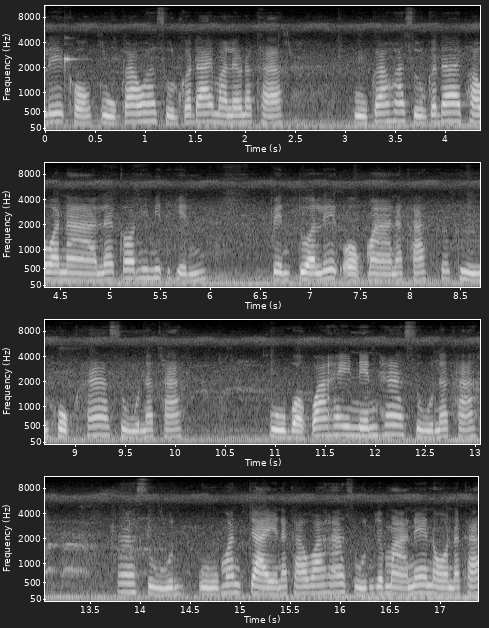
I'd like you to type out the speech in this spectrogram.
เลขของปู่ 950 ก็ได้มาแล้วนะคะ ปู่ 950 ก็ได้ภาวนาและก็นิมิตเห็นเป็นตัวเลขออกมานะคะ ก็คือ 650 นะคะ ปู่บอกว่าให้เน้น 50 นะคะ 50 ปู่มั่นใจนะคะว่า 50 จะมาแน่นอนนะคะ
